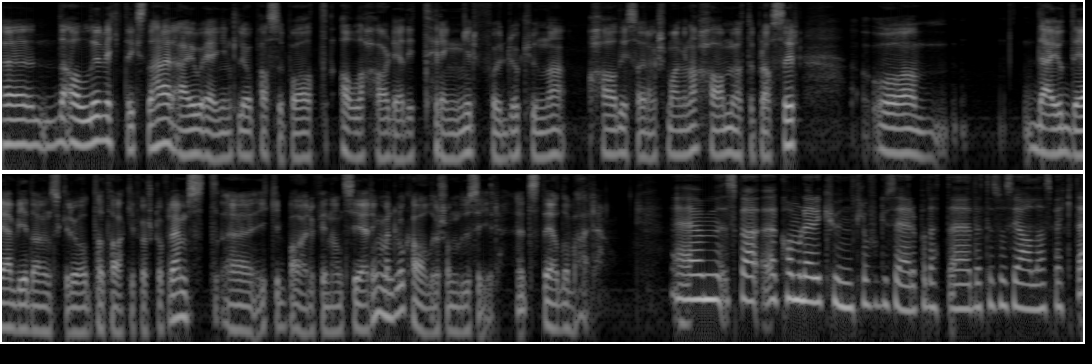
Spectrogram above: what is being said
Eh, Det aller viktigste her er jo egentlig å passe på at alle har det de trenger for å kunne ha disse arrangementene, ha møteplasser. Og det er jo det vi da ønsker å ta tak i først og fremst. Eh, Ikke bare finansiering, men lokaler, som du sier. Et sted å være. Em, skal, kommer dere kun til å fokusere på dette, dette sosiale aspektet,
